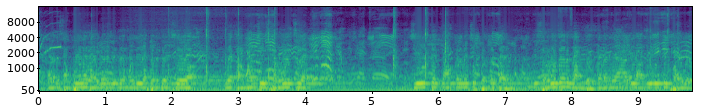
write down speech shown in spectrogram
कारण संपूर्ण रायगड जिल्ह्यामध्ये आपण त्यांचे या कामांची सर्वच जी ते काम करण्याची पद्धत आहे ती सर्वजण जाणतो. कारण याआधी आम्ही देखील पाहिलं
